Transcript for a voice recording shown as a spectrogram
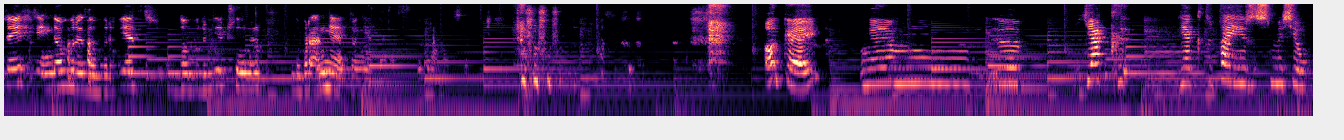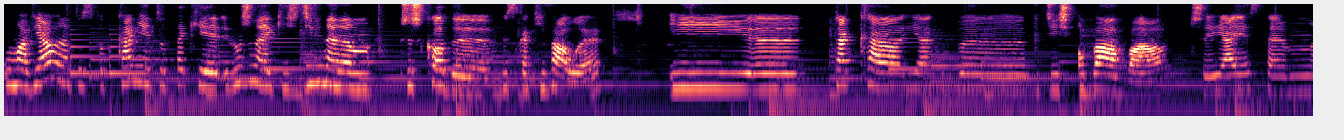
Cześć, dzień dobry, dobry wieczór, dobry wieczór. Dobra, nie, to nie teraz. Dobranoc. Okej. Okay. Jak, jak tutaj żeśmy się umawiały na to spotkanie, to takie różne jakieś dziwne nam przeszkody wyskakiwały i y, taka jakby gdzieś obawa, czy ja jestem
